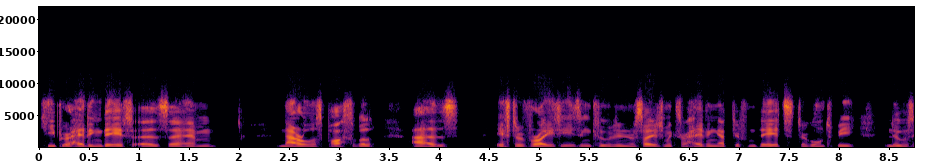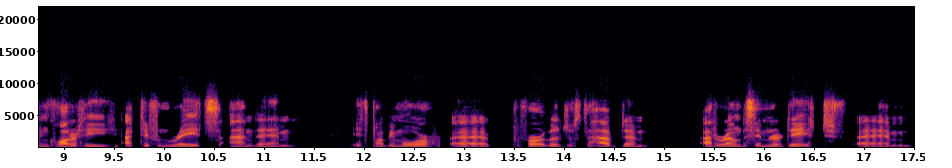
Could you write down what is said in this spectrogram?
keep your heading date as um, narrow as possible, as if the varieties included in your silage mix are heading at different dates, they're going to be losing quality at different rates, and um, it's probably more uh, preferable just to have them at around a similar date um,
